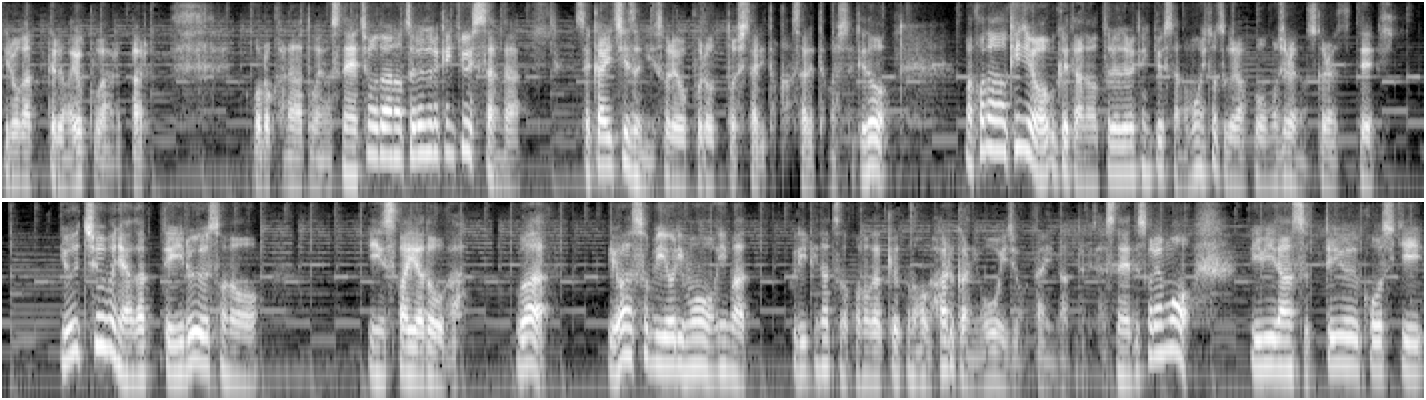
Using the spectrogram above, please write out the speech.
広がってるのがよくわかるところかなと思いますね。ちょうどあの、つれづれ研究室さんが世界地図にそれをプロットしたりとかされてましたけど、まあ、この記事を受けたあの、つれづれ研究室さんがもう一つグラフを面白いのを作られてて、YouTube に上がっているそのインスパイア動画は YOASOBI よりも今 Creepy Nuts のこの楽曲の方がはるかに多い状態になってるみたいですね。で、それも BB ダンスっていう公式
